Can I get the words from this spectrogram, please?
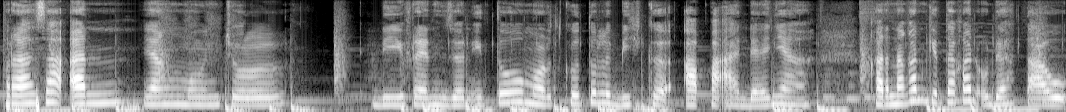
perasaan yang muncul di friendzone itu menurutku tuh lebih ke apa adanya karena kan kita kan udah tahu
